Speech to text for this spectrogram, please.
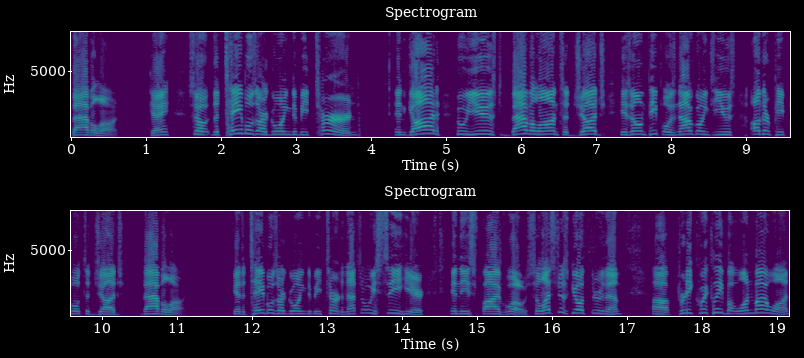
Babylon. Okay? So the tables are going to be turned, and God, who used Babylon to judge his own people, is now going to use other people to judge Babylon. Okay, the tables are going to be turned, and that's what we see here in these five woes. So let's just go through them uh, pretty quickly, but one by one.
